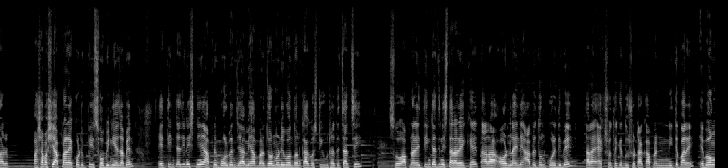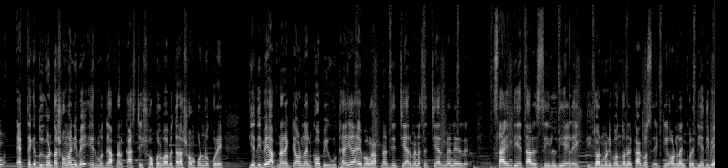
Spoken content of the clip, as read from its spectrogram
আর পাশাপাশি আপনার এক কপি ছবি নিয়ে যাবেন। এই তিনটা জিনিস নিয়ে আপনি বলবেন যে, আমি আমার জন্ম নিবন্ধন কাগজটি উঠাতে চাচ্ছি। সো আপনার এই তিনটা জিনিস তারা রেখে তারা অনলাইনে আবেদন করে দিবে। তারা একশো থেকে দুশো টাকা আপনার নিতে পারে এবং এক থেকে দুই ঘণ্টা সময় নেবে। এর মধ্যে আপনার কাজটি সফলভাবে তারা সম্পন্ন করে দিয়ে দিবে, আপনার একটি অনলাইন কপি উঠাইয়া এবং আপনার যে চেয়ারম্যান আছে চেয়ারম্যানের সাইন দিয়ে, তার সিল দিয়ে একটি জন্ম নিবন্ধনের কাগজ একটি অনলাইন করে দিয়ে দিবে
